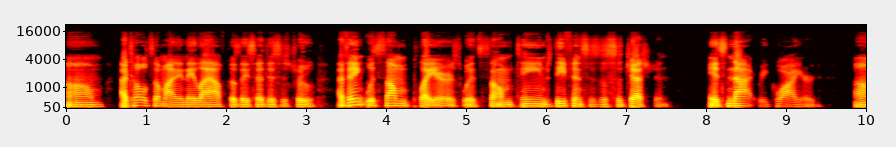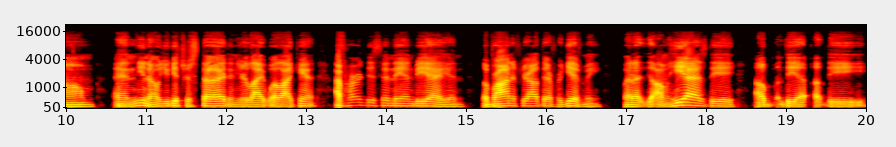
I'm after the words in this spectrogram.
Um, I told somebody and they laughed because they said this is true. I think with some players, with some teams, defense is a suggestion. It's not required. Um, and you know, you get your stud, and you're like, well, I can't. I've heard this in the NBA, and LeBron, if you're out there, forgive me, but uh, um, he has the uh, the uh, the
